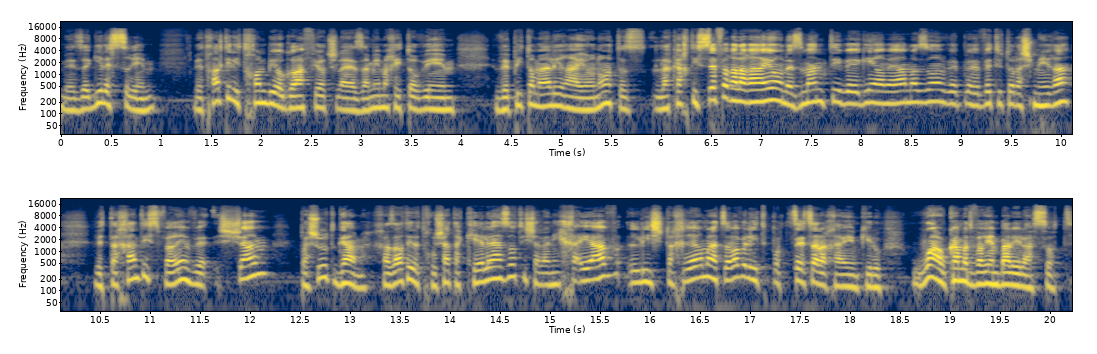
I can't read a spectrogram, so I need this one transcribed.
באיזה גיל 20. והתחלתי לטחון ביוגרפיות של היזמים הכי טובים, ופתאום היה לי רעיונות, אז לקחתי ספר על הרעיון, הזמנתי והגיע מאמזון, והבאתי אותו לשמירה, וטחנתי ספרים, ושם פשוט גם חזרתי לתחושת הכלא הזאת, של אני חייב להשתחרר מהצבא ולהתפוצץ על החיים, כאילו, וואו, כמה דברים בא לי לעשות.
